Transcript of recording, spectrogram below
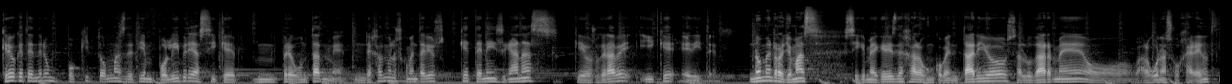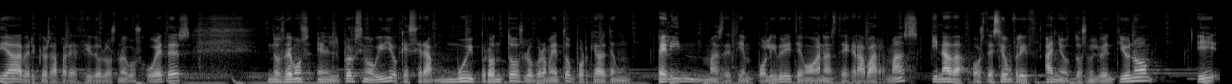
Creo que tendré un poquito más de tiempo libre, así que mm, preguntadme, dejadme en los comentarios qué tenéis ganas que os grabe y que edite. No me enrollo más, si me queréis dejar algún comentario, saludarme o alguna sugerencia, a ver qué os ha parecido los nuevos juguetes. Nos vemos en el próximo vídeo, que será muy pronto, os lo prometo, porque ahora tengo un pelín más de tiempo libre y tengo ganas de grabar más. Y nada, os deseo un feliz año 2021 y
